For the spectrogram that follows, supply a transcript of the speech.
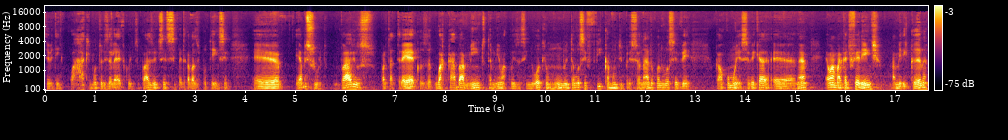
Você vê, tem quatro motores elétricos, quase 850 cavalos de potência. É, é absurdo. Vários porta-trecos, o acabamento também é uma coisa assim do outro mundo. Então você fica muito impressionado quando você vê um carro como esse. Você vê que é, né, é uma marca diferente, americana,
